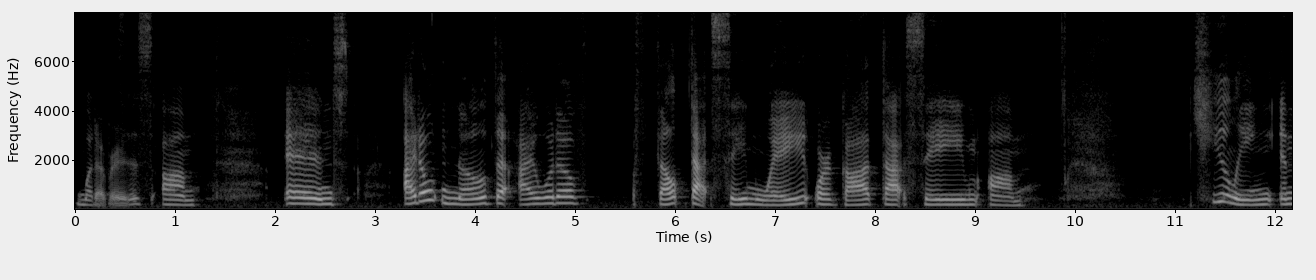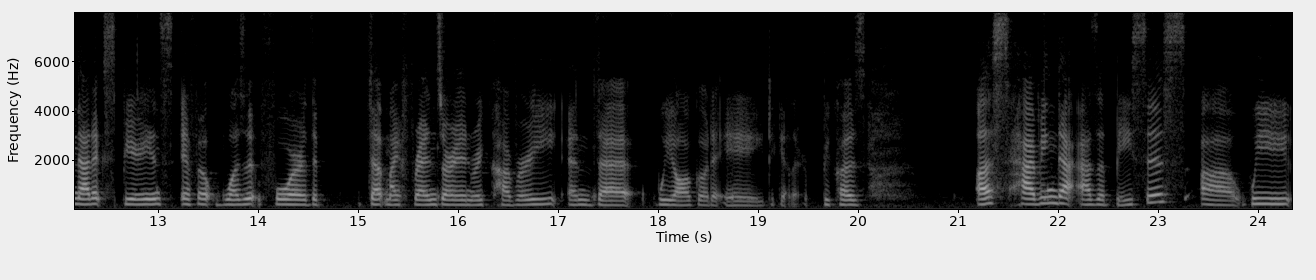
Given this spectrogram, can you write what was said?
whatever it is. Um, and I don't know that I would have felt that same way or got that same um, healing in that experience if it wasn't for the that my friends are in recovery and that we all go to AA together because us having that as a basis, uh, we,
